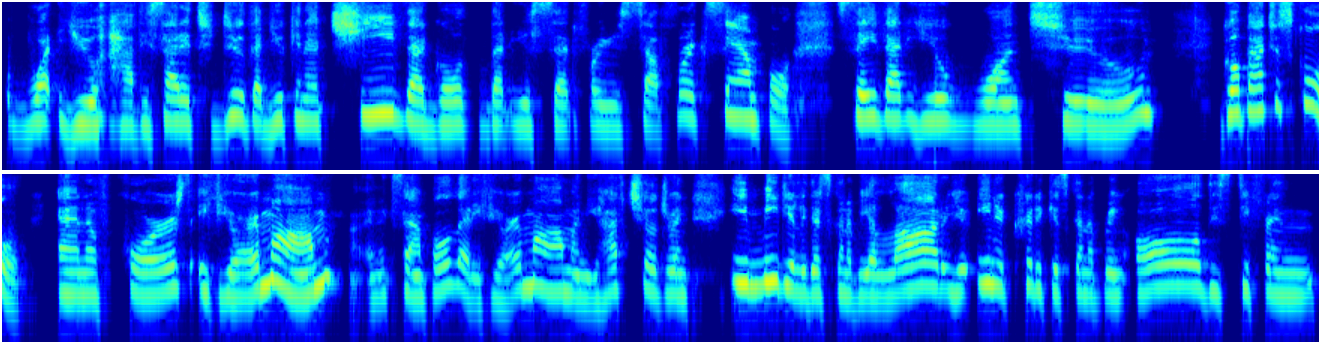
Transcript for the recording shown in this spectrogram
what you have decided to do, that you can achieve that goal that you set for yourself. For example, say that you want to go back to school. And of course, if you're a mom, an example that if you're a mom and you have children, immediately there's going to be a lot, your inner critic is going to bring all these different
